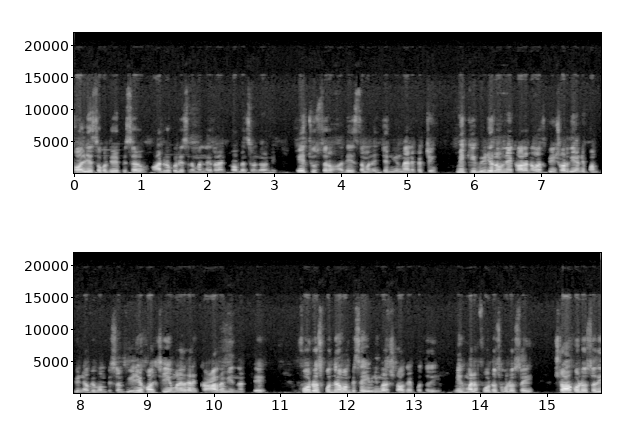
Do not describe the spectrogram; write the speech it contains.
కాల్ చేస్తే ఒకటి చూపిస్తారు ఆర్డర్ ఒకటి చేస్తారు మన దగ్గర అలాంటి ప్రాబ్లమ్స్ ఉండవండి. ఏది చూస్తారో అదే ఇస్తామండి. జెన్యున్ మ్యానుఫ్యాక్చరింగ్ మీకు ఈ వీడియోలో ఉన్న కావాలన్నా కూడా స్క్రీన్ షాట్ తీయండి పంపించండి అవి పంపిస్తాం. వీడియో కాల్ చేయమనేది కానీ కారణం ఏంటంటే ఫొటోస్ పొద్దున పంపిస్తే ఈవినింగ్ వరకు స్టాక్ అయిపోతుంది. మీకు మళ్ళీ ఫొటోస్ కూడా వస్తాయి స్టాక్ ఒకటి వస్తుంది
